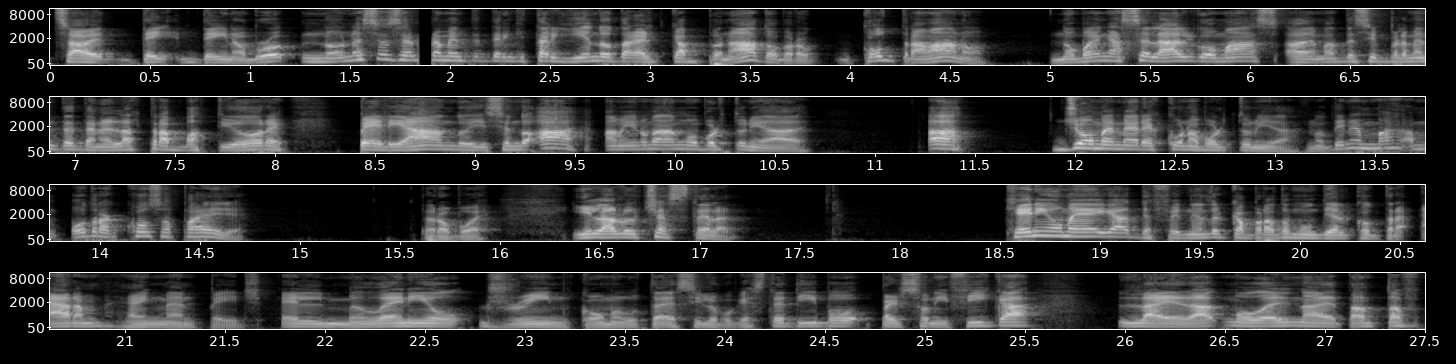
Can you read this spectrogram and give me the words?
¿Sabes? Dana Brooke no necesariamente tienen que estar yendo tras el campeonato, pero contramano. No pueden hacer algo más, además de simplemente tenerlas tras bastidores peleando y diciendo, ah, a mí no me dan oportunidades. Ah, yo me merezco una oportunidad. No tienen más otras cosas para ellas. Pero pues, y la lucha estelar. Kenny Omega defendiendo el campeonato mundial contra Adam Hangman Page, el Millennial Dream, como me gusta decirlo, porque este tipo personifica la edad moderna de tantas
